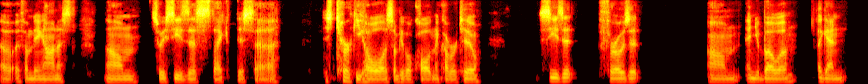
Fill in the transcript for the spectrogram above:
uh, if I'm being honest. Um, so he sees this like this uh, this turkey hole, as some people call it in the cover two. Sees it, throws it, um, and Yeboah again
